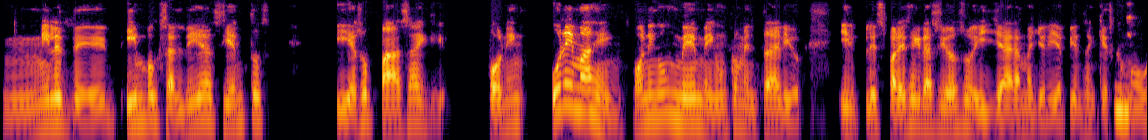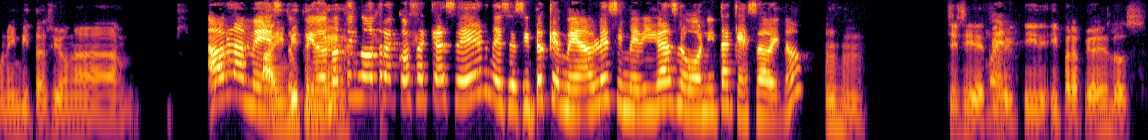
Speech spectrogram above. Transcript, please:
miles de inbox al día, cientos, y eso pasa y que ponen una imagen, ponen un meme, un comentario, y les parece gracioso y ya la mayoría piensan que es como una invitación a... Háblame, Ah, estúpido, invítenme. no tengo otra cosa que hacer, necesito que me hables y me digas lo bonita que soy, ¿no? Sí, sí, Bueno. Y, y para peores, los,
